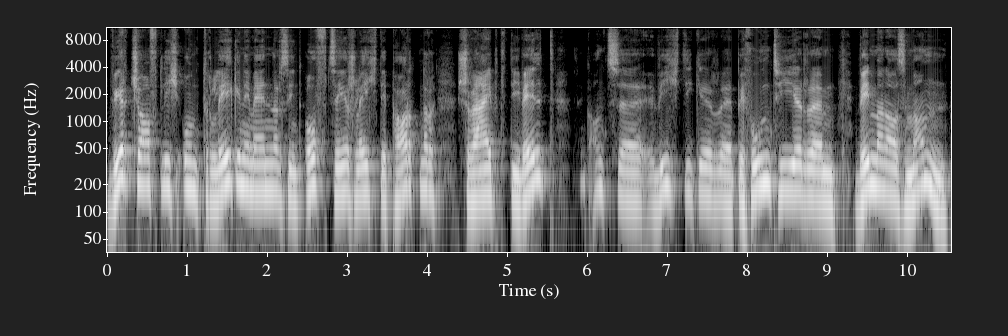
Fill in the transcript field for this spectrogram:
Wirtschaftlich unterlegene Männer sind oft sehr schlechte Partner, schreibt die Welt. ein ganz äh, wichtiger äh, Befund hier, ähm, wenn man als Mann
